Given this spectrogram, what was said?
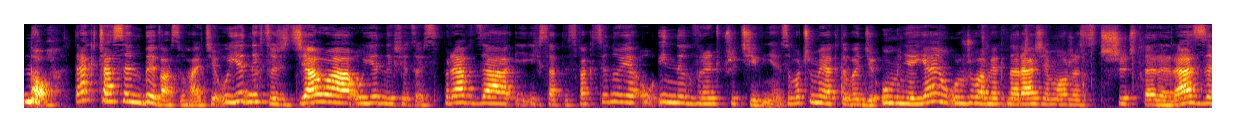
No, tak czasem bywa, słuchajcie. U jednych coś działa, u jednych się coś sprawdza i ich satysfakcjonuje, u innych wręcz przeciwnie. Zobaczymy, jak to będzie u mnie. Ja ją użyłam jak na razie może z 3-4 razy.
